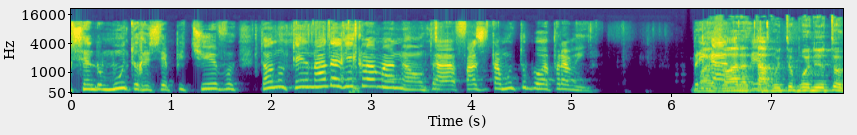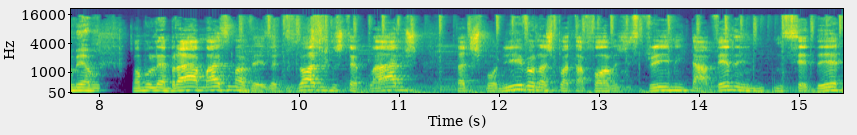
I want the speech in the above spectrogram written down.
sendo muito receptivo. Então, não tenho nada a reclamar, não. Tá, a fase está muito boa para mim. Obrigado, Mas olha, está muito bonito mesmo. Vamos lembrar mais uma vez: a Desordem dos Templários Está disponível nas plataformas de streaming, está à venda em, CD.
